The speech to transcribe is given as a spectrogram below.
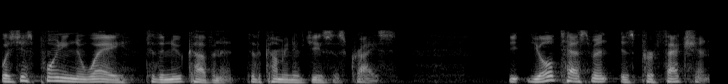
was just pointing the way to the new covenant, to the coming of Jesus Christ. The, the Old Testament is perfection,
